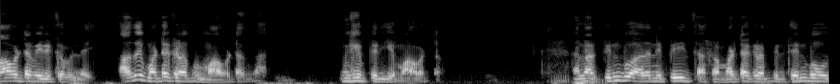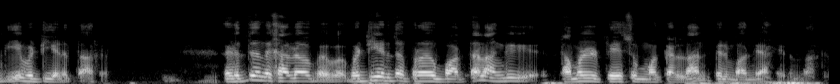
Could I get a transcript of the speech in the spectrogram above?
மாவட்டம் இருக்கவில்லை. அது மட்டக்களப்பு மாவட்டம் தான் மிகப்பெரிய மாவட்டம். ஆனால் பின்பு அதனை பிரித்தார்கள். மட்டக்களப்பின் தென்பகுதியை வெட்டி எடுத்தார்கள். எடுத்து அந்த கல வெட்டி எடுத்த பிறகு பார்த்தால் அங்கு தமிழ் பேசும் மக்கள் தான் பெரும்பான்மையாக இருந்தார்கள்.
